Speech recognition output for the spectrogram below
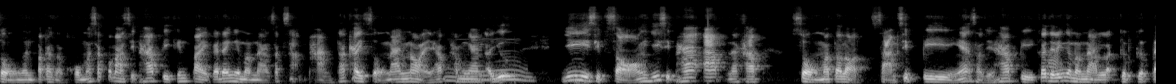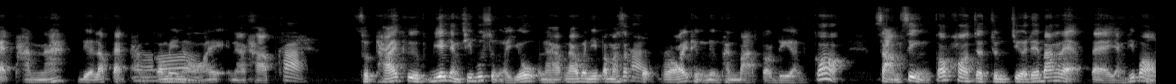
ส่งเงินประกันสังคมมาสักประมาณ 15 ปีขึ้นไปก็ได้เงินบำนาญสัก 3,000 ถ้าใครส่งนานหน่อยนะครับทำงานอายุ 22 25 อัพนะครับ ส่งมาตลอด 30 ปีอย่างเงี้ย35 ปีก็จะได้เงินบำนาญเกือบเกือบ8,000 นะ เดือนละ 8,000 ก็ไม่น้อยนะครับสุดท้ายคือเบี้ยอย่างชีพผู้สูงอายุนะครับนะวันนี้ประมาณสักหกร้อยถึงหนึ่งพันบาทต่อเดือนก็สามสิ่งก็พอจะจุนเจือได้บ้างแหละ แต่อย่างที่บอก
